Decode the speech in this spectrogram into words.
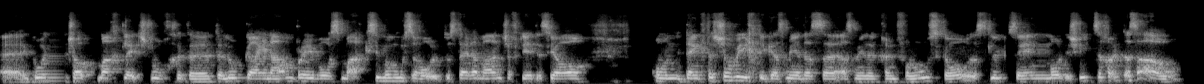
einen guten Job gemacht letzte Woche, der, der Luca Inambri, der das Maximum rausholt aus dieser Mannschaft jedes Jahr. Und ich denke, das ist schon wichtig, dass wir das, äh, dass wir da vorausgehen können, dass die Leute sehen, die Schweizer können das auch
